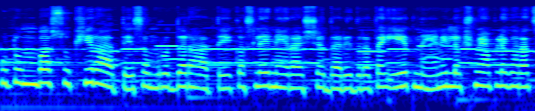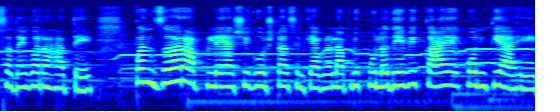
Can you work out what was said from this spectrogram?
कुटुंब सुखी राहते समृद्ध राहते. कसले नैराश्य दारिद्रता येत नाही आणि लक्ष्मी आपल्या घरात सदैव राहते. पण जर आपले अशी गोष्ट असेल की आपल्याला आपली कुलदेवी काय कोणती आहे?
